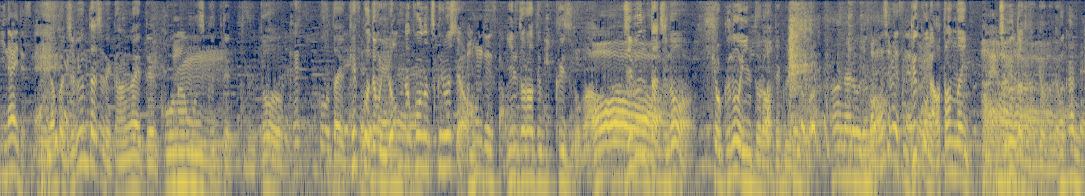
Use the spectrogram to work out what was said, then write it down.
いないですね。やっぱり自分たちで考えてコーナーを作ってっていうと結構大変結構でもいろんなコーナー作りましたよ。あ、本当ですか？イントラ当てクイズとか。ー。自分たちの曲のイントラ当てクイズとか。ああ、なるほどね。面白いですね。結構ね当たんないんだよ。はいはいはい自分たちの曲でも。わかんない。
